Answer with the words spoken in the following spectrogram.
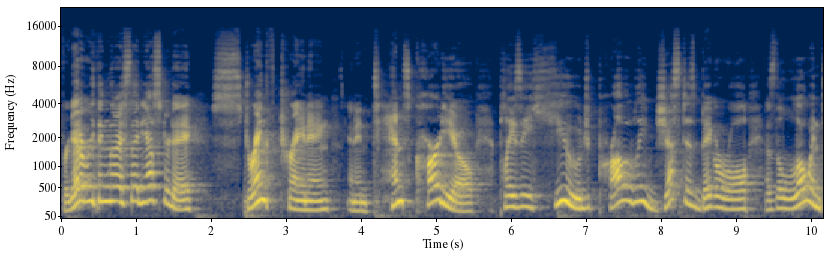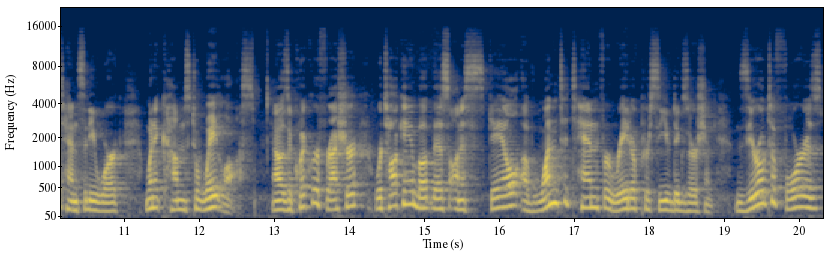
forget everything that I said yesterday. Strength training and intense cardio plays a huge, probably just as big a role as the low intensity work when it comes to weight loss. Now, as a quick refresher, we're talking about this on a scale of 1 to 10 for rate of perceived exertion. 0 to 4 is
